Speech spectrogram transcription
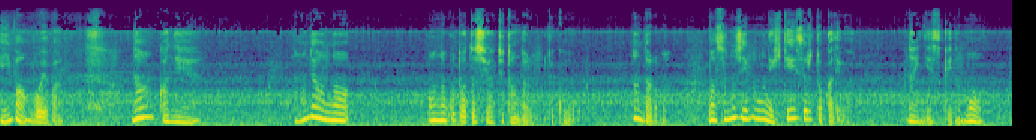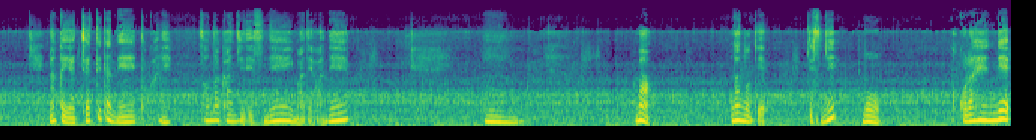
今思えば。なんかねなんであんなあんなこと私やってたんだろうってこうなんだろう。まあその自分をね否定するとかではないんですけどもなんかやっちゃってたねとかねそんな感じですね今ではね。うん。まあなのでですねもうここら辺で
